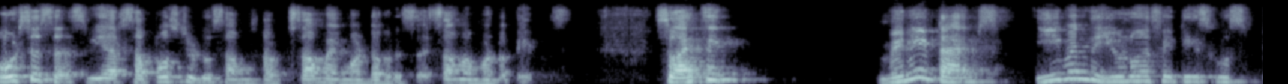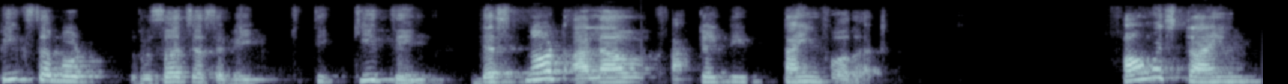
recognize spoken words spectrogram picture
forces us, we are supposed to do some, some amount of research, some amount of papers. So I think many times, even the universities who speaks about research as a key thing does not allow faculty time for that. How much time,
